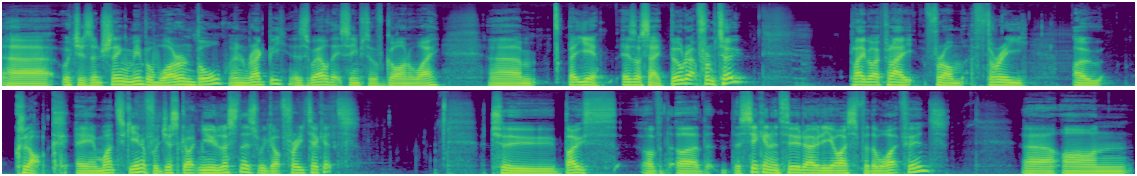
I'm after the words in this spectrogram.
uh, which is interesting. Remember Warrenball in rugby as well? That seems to have gone away. Um, but yeah, as I say, build up from two, play by play from three o'clock. And once again, if we've just got new listeners, we got free tickets to both of uh, the second and third ODIs for the White Ferns uh, on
